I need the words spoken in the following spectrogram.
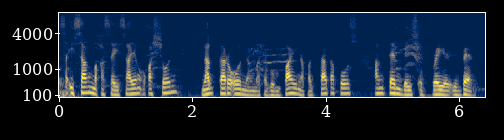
Sa isang makasaysayang okasyon, nagkaroon ng matagumpay na pagtatapos ang 10 Days of Prayer event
